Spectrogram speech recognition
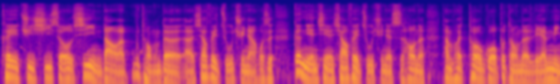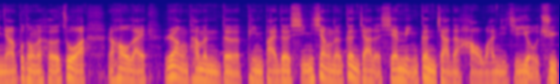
可以去吸收、吸引到了不同的呃消费族群啊，或是更年轻的消费族群的时候呢，他们会透过不同的联名啊、不同的合作啊，然后来让他们的品牌的形象呢更加的鲜明、更加的好玩以及有趣。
